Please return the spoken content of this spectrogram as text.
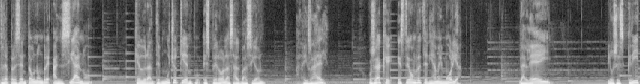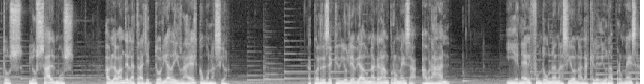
representa un hombre anciano que durante mucho tiempo esperó la salvación para Israel. O sea que este hombre tenía memoria. La ley, los escritos, los salmos hablaban de la trayectoria de Israel como nación. Acuérdese que Dios le había dado una gran promesa a Abraham y en él fundó una nación a la que le dio una promesa.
